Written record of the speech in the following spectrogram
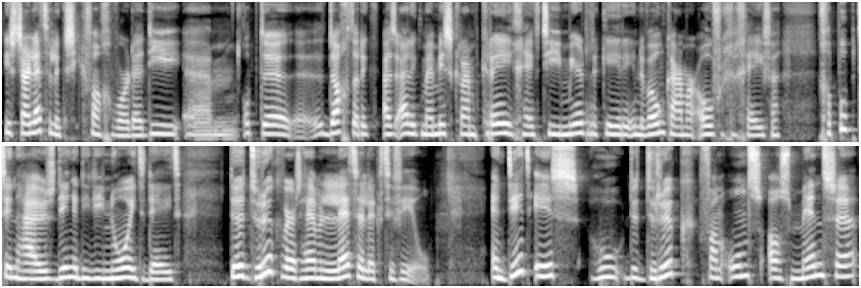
is daar letterlijk ziek van geworden. Die um, op de eh, dag dat ik uiteindelijk mijn miskraam kreeg, heeft hij meerdere keren in de woonkamer overgegeven. Gepoept in huis, dingen die hij nooit deed. De druk werd hem letterlijk te veel. En dit is hoe de druk van ons als mensen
